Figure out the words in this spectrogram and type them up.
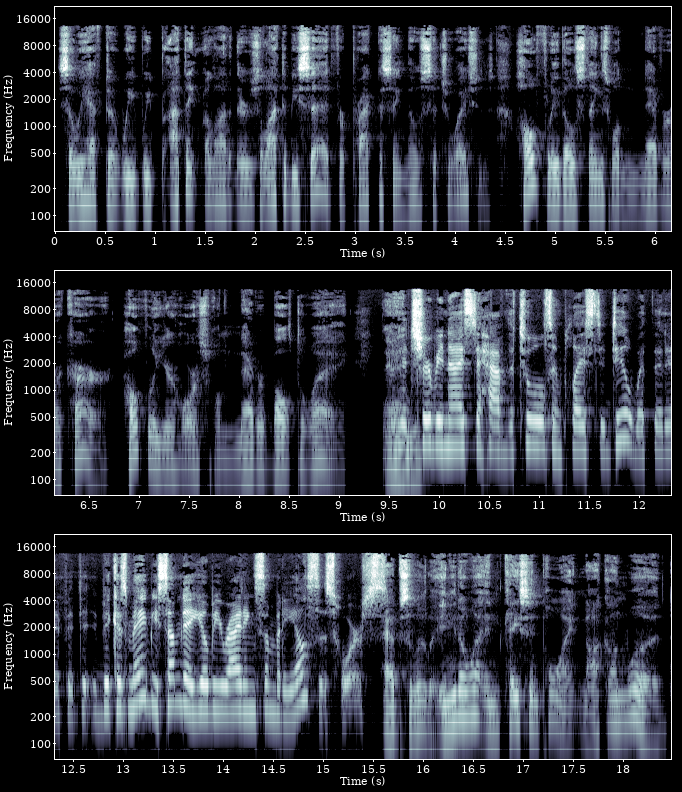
So we have to, we, we, I think a lot of, there's a lot to be said for practicing those situations. Hopefully those things will never occur. Hopefully your horse will never bolt away. And it'd sure be nice to have the tools in place to deal with it if it, because maybe someday you'll be riding somebody else's horse. Absolutely. And you know what? In case in point, knock on wood,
